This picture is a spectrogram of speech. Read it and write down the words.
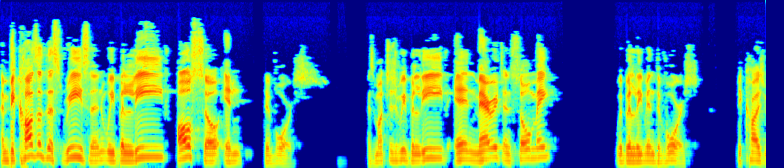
And because of this reason, we believe also in divorce. As much as we believe in marriage and soulmate, we believe in divorce because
